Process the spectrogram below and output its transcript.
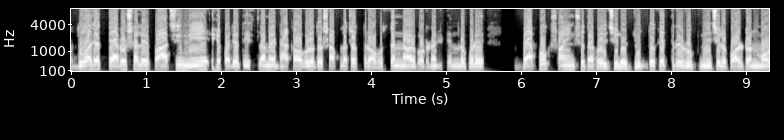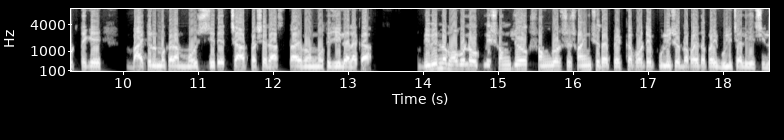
দু হাজার তেরো সালের পাঁচই মে হেফাজতে ইসলামের ঢাকা অবরোধ ও শাপলা চত্বরে অবস্থান নেওয়ার ঘটনাকে কেন্দ্র করে ব্যাপক সহিংসতা হয়েছিল। যুদ্ধক্ষেত্রে রূপ নিয়েছিল পল্টন মোড় থেকে বাইতুল মোকারাম মসজিদের চারপাশে রাস্তা এবং মতিঝিল এলাকা। বিভিন্ন ভবনে অগ্নিসংযোগ, সংঘর্ষ, সহিংসতার প্রেক্ষাপটে পুলিশ ও দফায় দফায় গুলি চালিয়েছিল।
